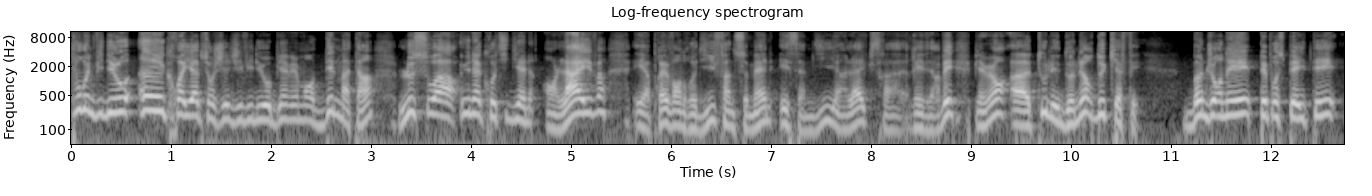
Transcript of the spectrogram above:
pour une vidéo incroyable sur GLG Vidéo, bien évidemment, dès le matin. Le soir, une quotidienne en live. Et après, vendredi, fin de semaine et samedi, un live qui sera réservé, bien évidemment, à tous les donneurs de café. Bonne journée, paix prospérité,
